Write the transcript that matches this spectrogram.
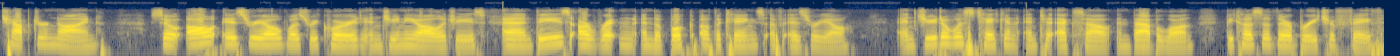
Chapter 9 So all Israel was recorded in genealogies, and these are written in the book of the kings of Israel. And Judah was taken into exile in Babylon because of their breach of faith.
